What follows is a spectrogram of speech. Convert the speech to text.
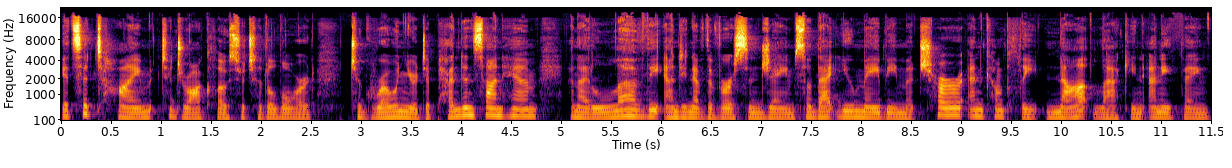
It's a time to draw closer to the Lord, to grow in your dependence on Him. And I love the ending of the verse in James, so that you may be mature and complete, not lacking anything.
